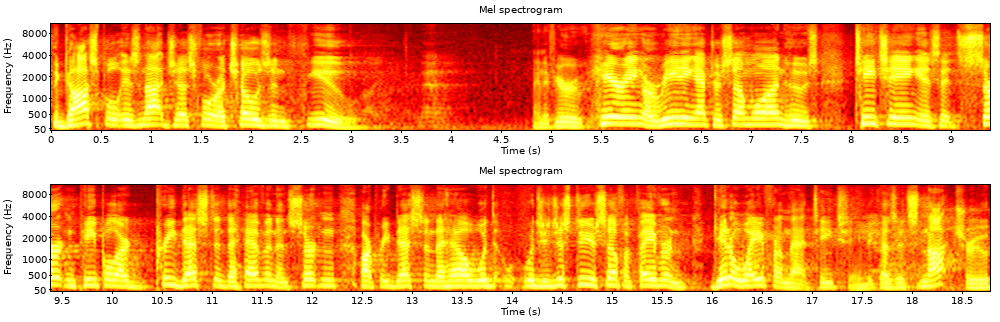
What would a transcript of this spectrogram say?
The gospel is not just for a chosen few. And if you're hearing or reading after someone whose teaching is that certain people are predestined to heaven and certain are predestined to hell, would, would you just do yourself a favor and get away from that teaching? Because it's not true.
